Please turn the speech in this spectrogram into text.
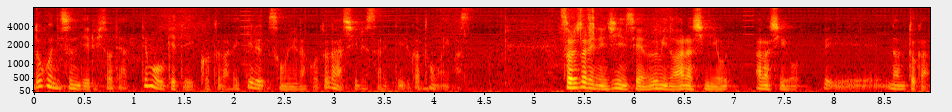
どこに住んでいる人であっても受けていくことができるそのようなことが記されているかと思います。それぞれに人生の海の嵐に嵐を、えー、なんとか、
